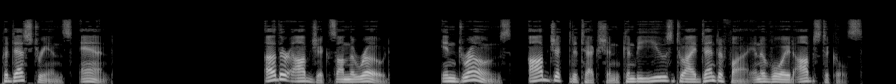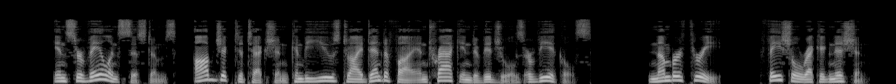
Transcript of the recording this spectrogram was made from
pedestrians, and other objects on the road. In drones, object detection can be used to identify and avoid obstacles. In surveillance systems, object detection can be used to identify and track individuals or vehicles. Number 3. Facial recognition.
